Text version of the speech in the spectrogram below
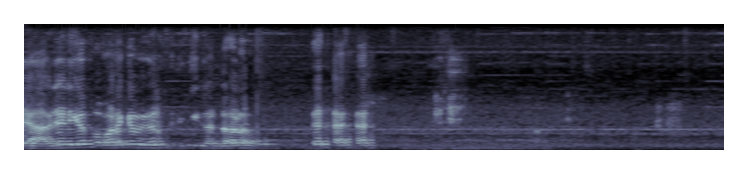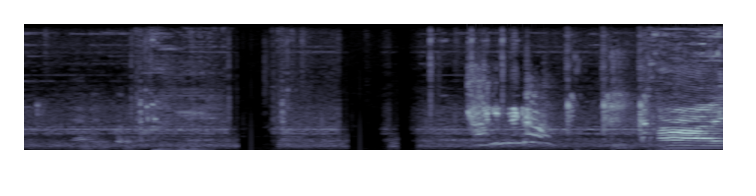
രാവിലെ അടിക്കാൻ ഫോണൊക്കെ വീർത്തിരിക്കും കണ്ടോളോ. ഹായ്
